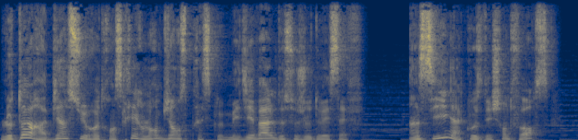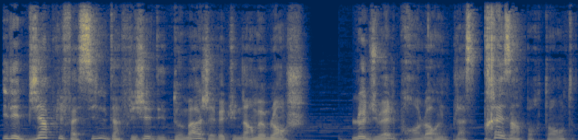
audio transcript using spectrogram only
L'auteur a bien su retranscrire l'ambiance presque médiévale de ce jeu de SF. Ainsi, à cause des champs de force, il est bien plus facile d'infliger des dommages avec une arme blanche. Le duel prend alors une place très importante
